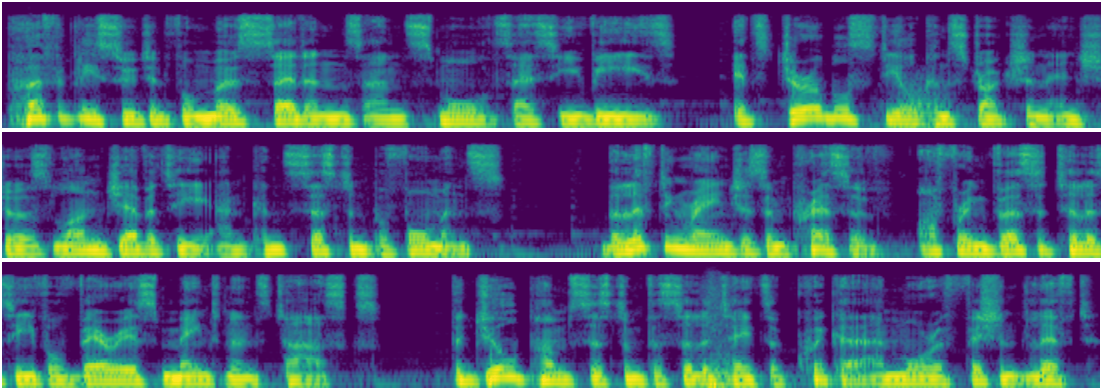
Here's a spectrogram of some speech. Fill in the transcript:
perfectly suited for most sedans and small SUVs. Its durable steel construction ensures longevity and consistent performance. The lifting range is impressive, offering versatility for various maintenance tasks. The dual pump system facilitates a quicker and more efficient lift,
